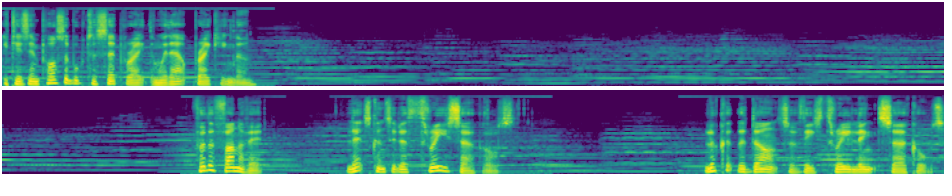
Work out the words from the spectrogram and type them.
It is impossible to separate them without breaking them. For the fun of it, let's consider three circles. Look at the dance of these three linked circles.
